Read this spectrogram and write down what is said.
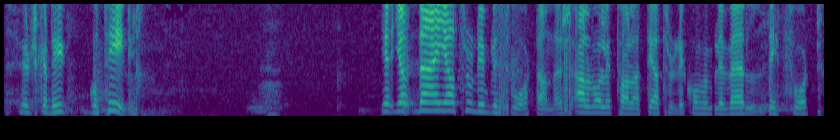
hur ska det gå till? Jag, jag, nej, jag tror det blir svårt Anders. Allvarligt talat, jag tror det kommer bli väldigt svårt.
